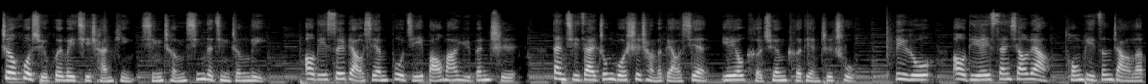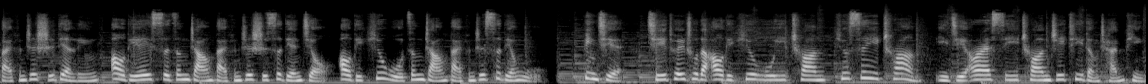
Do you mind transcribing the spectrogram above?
这或许会为其产品形成新的竞争力。奥迪虽表现不及宝马与奔驰，但其在中国市场的表现也有可圈可点之处。例如，奥迪 A 三销量同比增长了百分之十点零，奥迪 A 四增长百分之十四点九，奥迪 Q 五增长百分之四点五，并且其推出的奥迪 Q 五 e-tron、QC e-tron 以及 RS e-tron GT 等产品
